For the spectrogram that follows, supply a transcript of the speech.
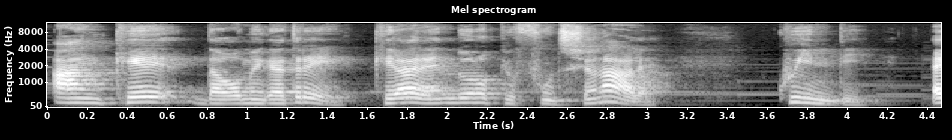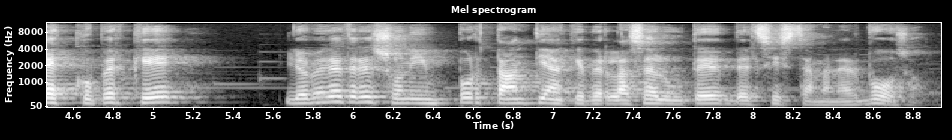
anche da omega 3 che la rendono più funzionale. Quindi ecco perché gli omega 3 sono importanti anche per la salute del sistema nervoso.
